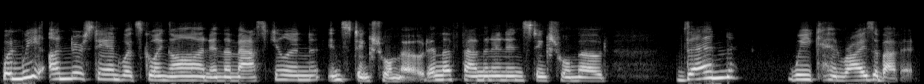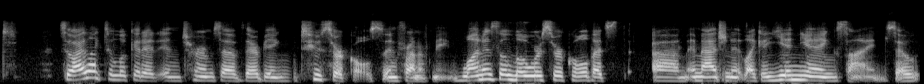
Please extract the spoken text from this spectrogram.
when we understand what's going on in the masculine instinctual mode and the feminine instinctual mode, then we can rise above it. So I like to look at it in terms of there being two circles in front of me. One is the lower circle that's um, imagine it like a yin yang sign. So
